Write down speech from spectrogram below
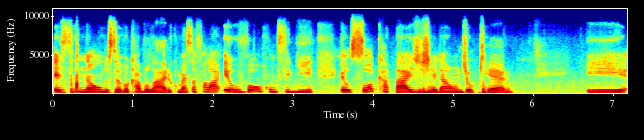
esse não do seu vocabulário. Começa a falar: eu vou conseguir, eu sou capaz de chegar onde eu quero. E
